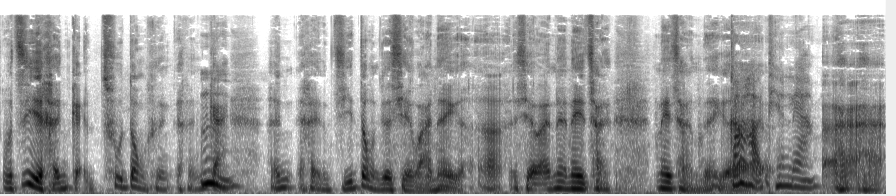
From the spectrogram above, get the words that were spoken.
我自己很感触动，很很感，很很激动，就写完那个啊，写完那那场那场那个刚好天亮啊，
